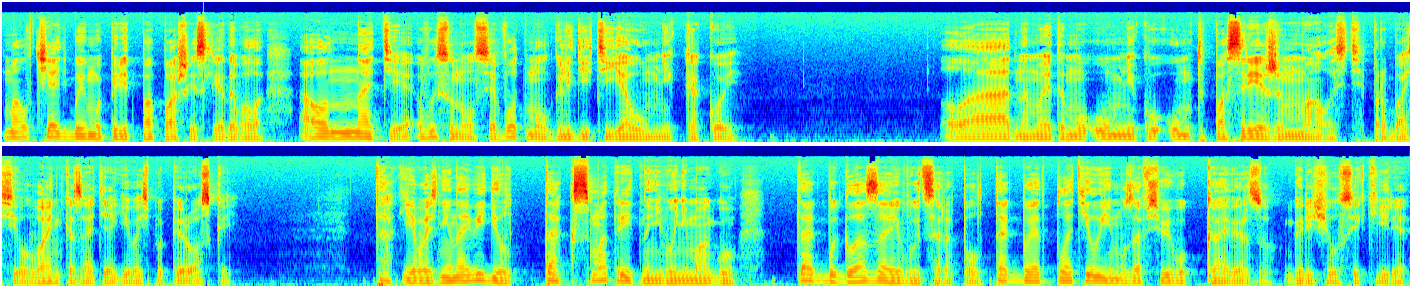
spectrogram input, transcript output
Молчать бы ему перед папашей следовало, а он на те высунулся, вот, мол, глядите, я умник какой. «Ладно, мы этому умнику ум-то посрежем малость», – пробасил Ванька, затягиваясь папироской. «Так я возненавидел, так смотреть на него не могу. Так бы глаза и выцарапал, так бы и отплатил ему за всю его каверзу, горячился Киря.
